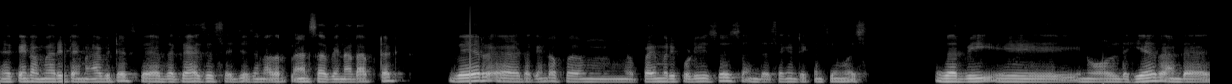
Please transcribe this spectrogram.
uh, uh, kind of maritime habitats where the grasses, sedges, and other plants have been adapted, where uh, the kind of um, primary producers and the secondary consumers were uh, involved here. And uh,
